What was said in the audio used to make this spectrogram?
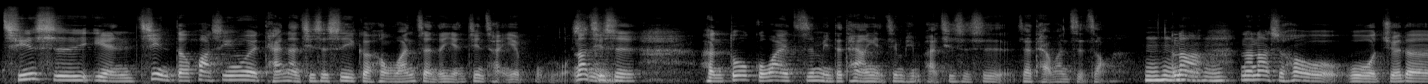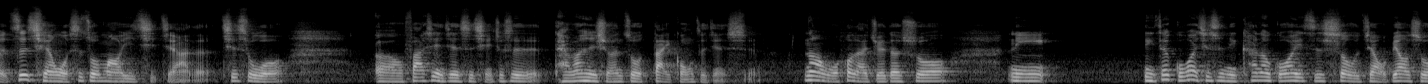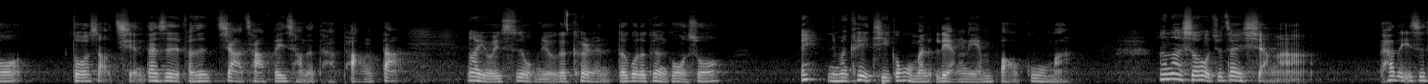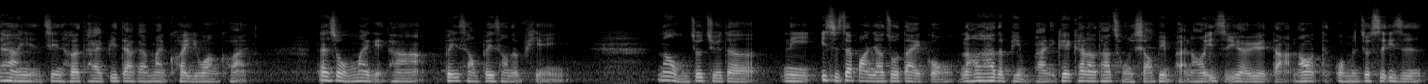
其实眼镜的话，是因为台南其实是一个很完整的眼镜产业部落。那其实很多国外知名的太阳眼镜品牌，其实是在台湾制造的。那那那时候，我觉得之前我是做贸易起家的。其实我呃发现一件事情，就是台湾很喜欢做代工这件事。那我后来觉得说，你你在国外，其实你看到国外一只售价，我不要说多少钱，但是反正价差非常的大庞大。那有一次，我们有一个客人，德国的客人跟我说：“哎，你们可以提供我们两年保固吗？”那那时候我就在想啊，他的一只太阳眼镜和台币大概卖快一万块，但是我卖给他非常非常的便宜。那我们就觉得你一直在帮人家做代工，然后他的品牌你可以看到他从小品牌，然后一直越来越大，然后我们就是一直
